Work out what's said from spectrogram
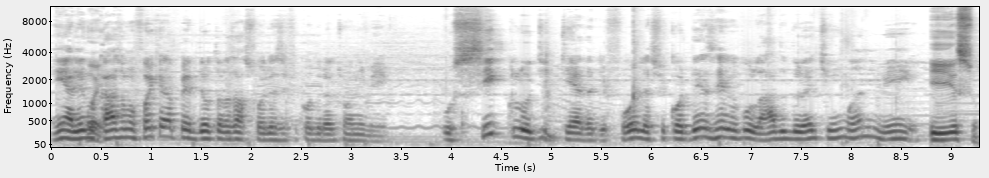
Evandro, ali no caso não foi que ela perdeu todas as folhas e ficou durante um ano e meio o ciclo de queda de folhas ficou desregulado durante um ano e meio. Isso.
